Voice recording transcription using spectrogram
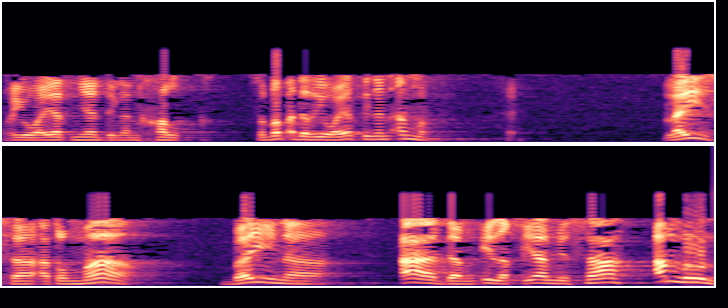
riwayatnya dengan khalq. Sebab ada riwayat dengan amr. Laisa atau ma baina Adam ila qiyamisah amrun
